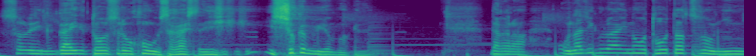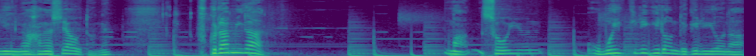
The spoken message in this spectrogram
それに該当する本を探して一生懸命読むわけね。だから同じぐらいの到達の人間が話し合うとね膨らみがある。まあそういう思い切り議論できるような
